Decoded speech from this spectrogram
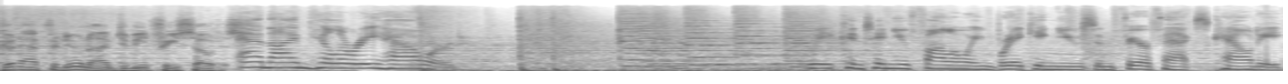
Good afternoon. I'm Dimitri Sotis. And I'm Hillary Howard. We continue following breaking news in Fairfax County.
